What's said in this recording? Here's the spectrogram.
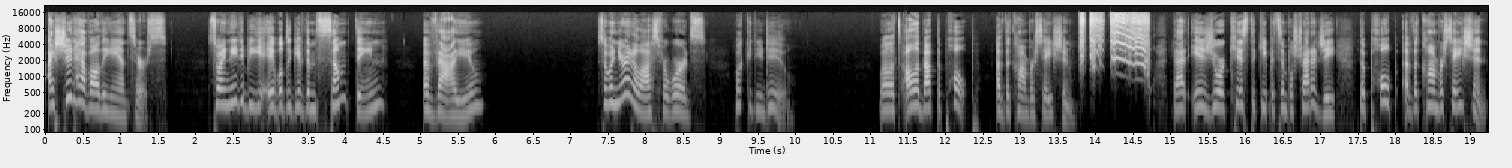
I should have all the answers. So I need to be able to give them something of value. So when you're at a loss for words, what can you do? Well, it's all about the pulp of the conversation. That is your kiss to keep it simple strategy, the pulp of the conversation.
